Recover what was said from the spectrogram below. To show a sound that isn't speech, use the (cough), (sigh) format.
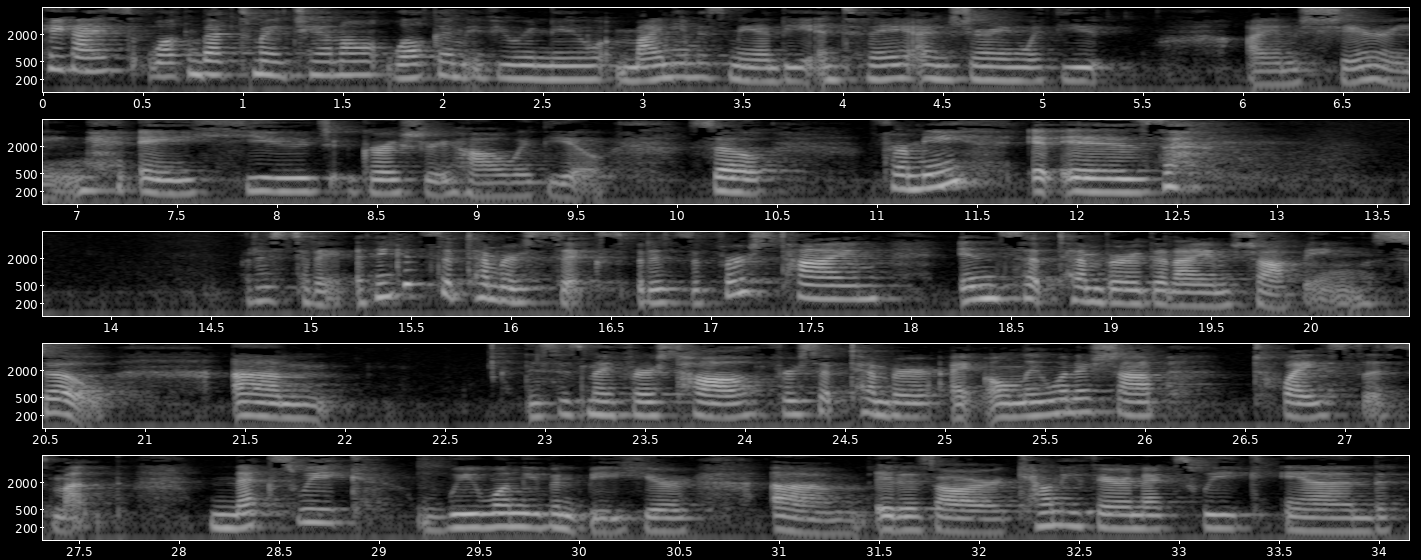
Hey guys, welcome back to my channel. Welcome if you are new. My name is Mandy and today I'm sharing with you, I am sharing (laughs) a huge grocery haul with you. So for me, it is, what is today? I think it's September 6th, but it's the first time in September that I am shopping. So um, this is my first haul for September. I only wanna shop twice this month. Next week, we won't even be here. Um, it is our county fair next week and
